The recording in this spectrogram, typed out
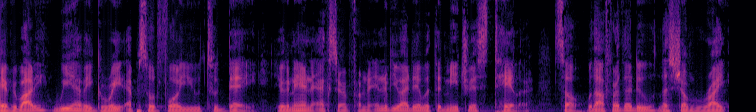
Hey, everybody, we have a great episode for you today. You're going to hear an excerpt from an interview I did with Demetrius Taylor. So, without further ado, let's jump right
